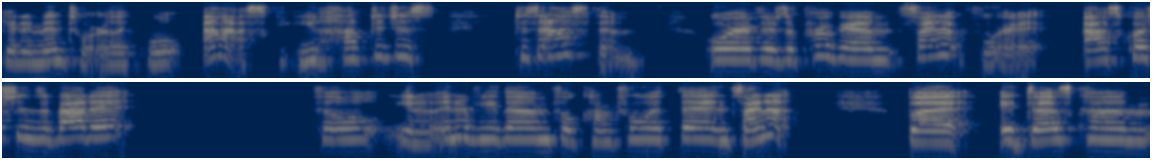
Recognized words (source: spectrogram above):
get a mentor? Like well ask. You have to just just ask them. Or if there's a program sign up for it. Ask questions about it. Feel you know interview them feel comfortable with it and sign up. But it does come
